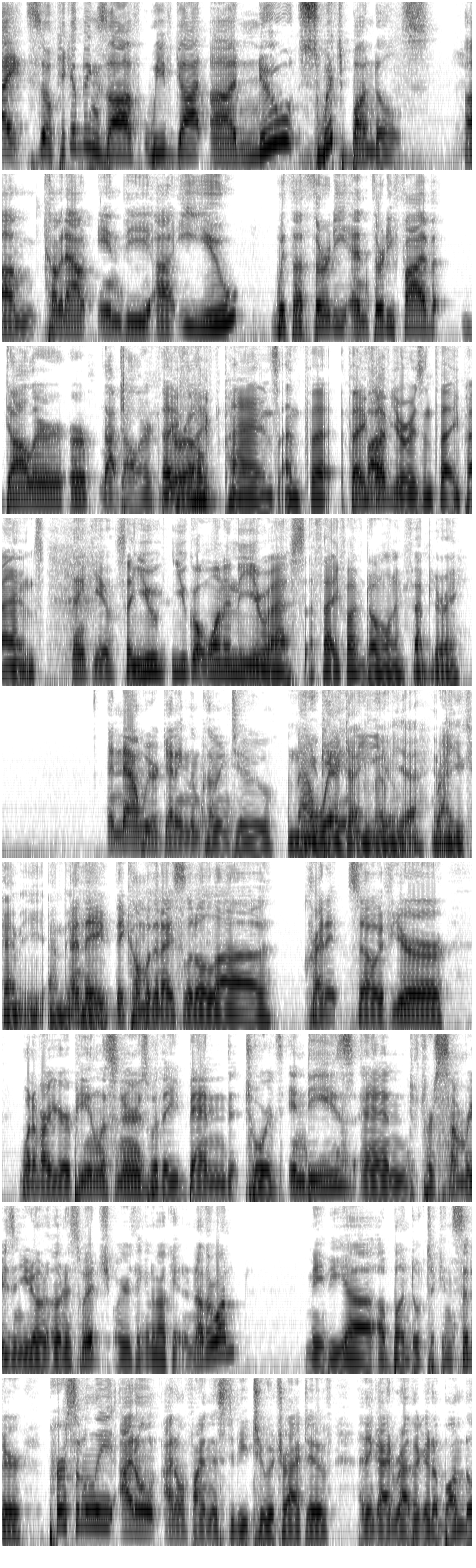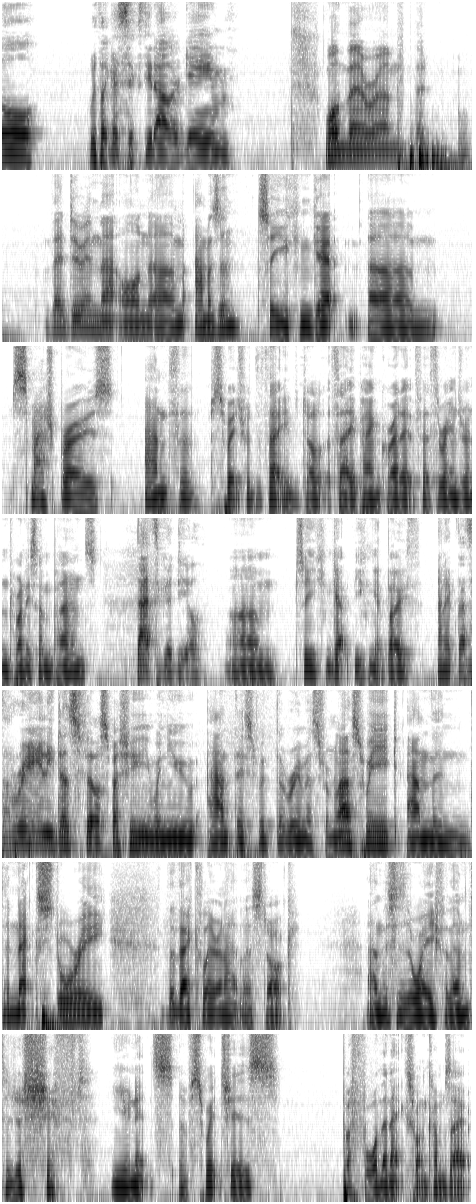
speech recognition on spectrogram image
right, so kicking things off, we've got uh, new Switch bundles um, coming out in the uh, EU with a 30 and 35 dollar or not dollar euro. Thirty-five pounds and th- thirty-five Five. euros and thirty pounds. Thank you. So you you got one in the US, a thirty-five dollar one in February. And now we're getting them coming to Now the UK we're and the getting them, yeah, in Right. the UK and the and the and they they come with a nice little uh, credit. So if you're one of our European listeners with a bend towards indies, and for some reason you don't own a Switch, or you're thinking about getting another one, maybe uh, a bundle to consider. Personally, I don't I don't find this to be too attractive. I think I'd rather get a bundle with like a sixty dollar game. Well, they're um they're, they're doing that on um Amazon, so you can get um Smash Bros and the Switch with the 30 30 pound credit for three hundred and twenty seven pounds. That's a good deal. Um, so you can get you can get both, and it That's really does feel, especially when you add this with the rumors from last week and then the next story that they're clearing out their stock, and this is a way for them to just shift units of switches before the next one comes out.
